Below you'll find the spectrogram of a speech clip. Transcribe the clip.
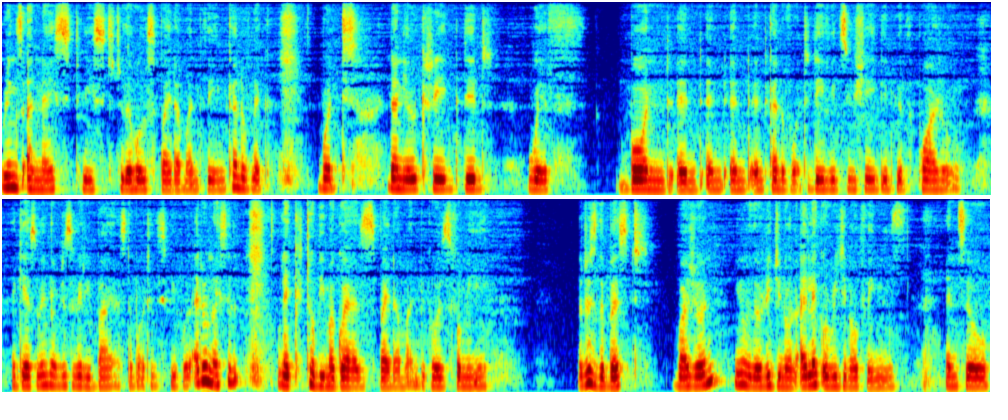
brings a nice twist to the whole Spider-Man thing, kind of like what Daniel Craig did with Bond and and and and kind of what David Suchet did with Poirot. I guess maybe I'm just very biased about these people. I don't know. I still like Tobey Maguire's Spider Man because for me, that is the best version, you know, the original. I like original things, and so,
